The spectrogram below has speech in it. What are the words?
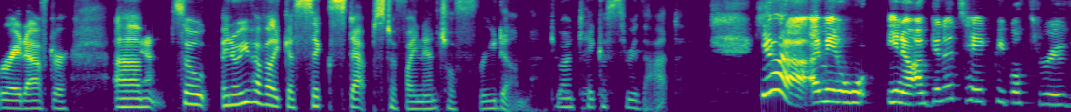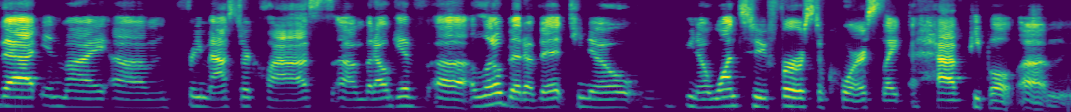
right after. Um, yeah. So I know you have like a six steps to financial freedom. Do you want to take us through that? Yeah, I mean, you know, I'm going to take people through that in my um, free master class, um, but I'll give uh, a little bit of it. You know, you know, want to first, of course, like have people um,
